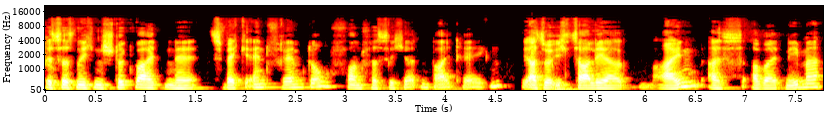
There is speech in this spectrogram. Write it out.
Ist das nicht ein Stück weit eine Zweckentfremdung von versicherten Beiträgen? Also ich zahle ja ein als Arbeitnehmer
